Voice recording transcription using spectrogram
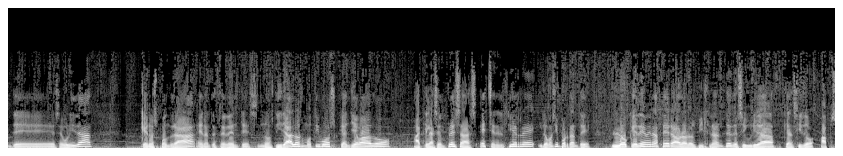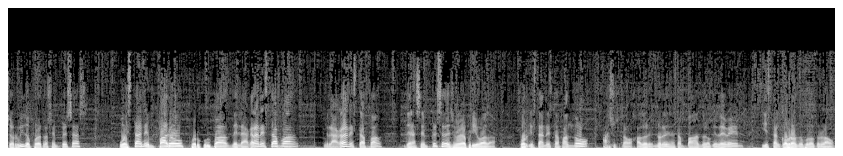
de seguridad que nos pondrá en antecedentes nos dirá los motivos que han llevado a que las empresas echen el cierre y lo más importante, lo que deben hacer ahora los vigilantes de seguridad que han sido absorbidos por otras empresas o están en paro por culpa de la gran estafa, de la gran estafa de las empresas de seguridad privada, porque están estafando a sus trabajadores, no les están pagando lo que deben y están cobrando por otro lado.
